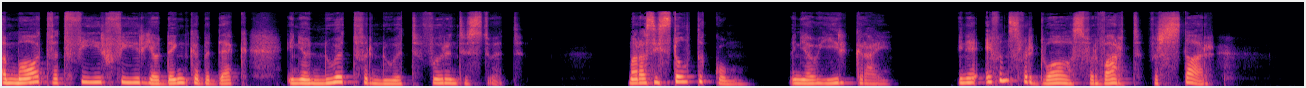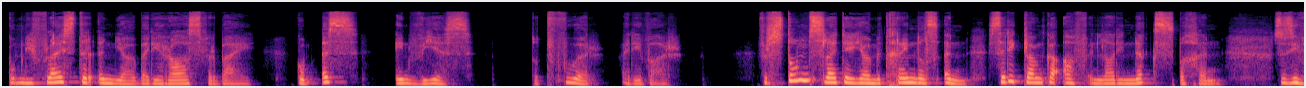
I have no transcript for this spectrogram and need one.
'n Maat wat 4-4 jou denke bedek en jou noot vir noot vorentoe stoot. Maar as die stilte kom en jou hier kry en jy effens verdwaas, verward, verstar, kom die fluister in jou by die raas verby. Kom is en wees tot voor uit die war. Verstom sluit jy jou met grendels in, sit die klanke af en laat die niks begin. Soos die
